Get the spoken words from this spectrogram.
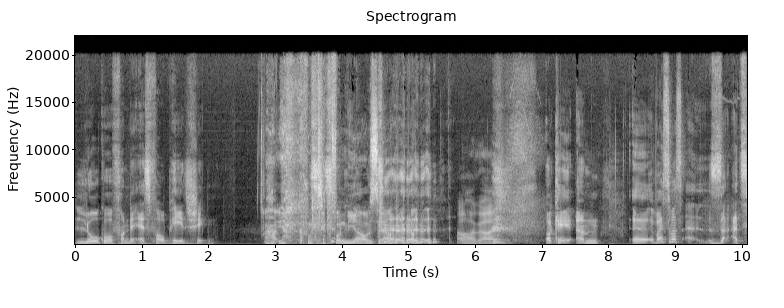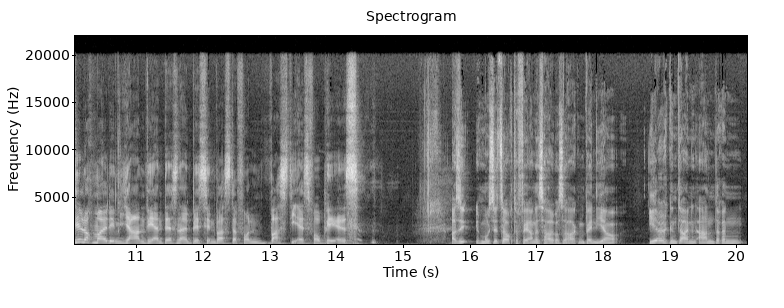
Logo von der SVP schicken? Ah, ja, gut, von mir aus, ja. oh Gott. Okay, ähm, äh, weißt du was? Äh, erzähl doch mal dem Jan währenddessen ein bisschen was davon, was die SVP ist. Also, ich muss jetzt auch der Fairness halber sagen, wenn ihr irgendeinen anderen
